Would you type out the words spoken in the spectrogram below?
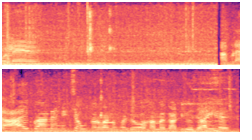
બોલે. આપણે હાઈ પાને નીચે ઉતરવાનું છે, જો સામે ગાડીઓ જાય છે.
